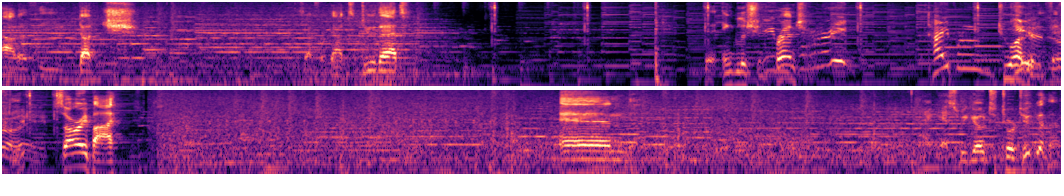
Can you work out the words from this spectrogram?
out of the Dutch. 'Cause I forgot to do that. The English and French. 250. Sorry, bye. And I guess we go to Tortuga then.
